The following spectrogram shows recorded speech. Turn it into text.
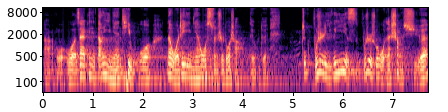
啊，我我再给你当一年替补，那我这一年我损失多少，对不对？这个不是一个意思，不是说我在上学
